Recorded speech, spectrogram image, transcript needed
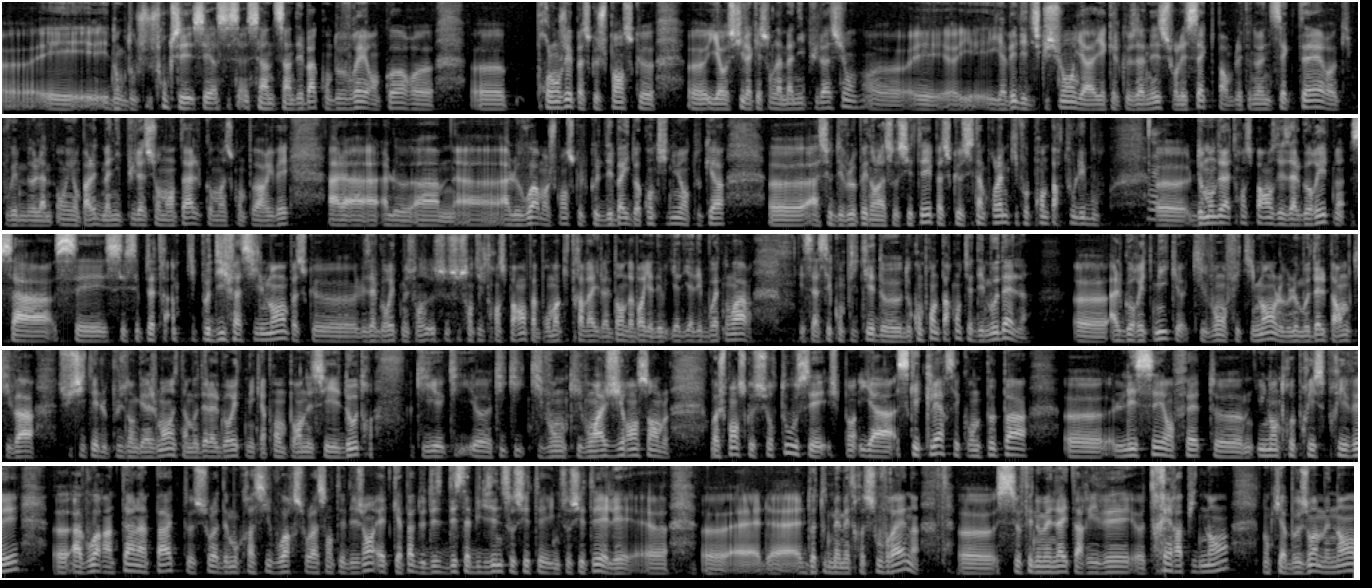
Euh, et, donc, je trouve que c'est un, débat qu'on devrait encore euh, euh, prolonger parce que je pense que euh, il y a aussi la question de la manipulation euh, et il y avait des discussions il y, a, il y, a, quelques années sur les sectes, par exemple les phénomènes sectaires euh, qui pouvaient me, on parlait de manipulation mentale, comment est-ce qu'on peut arriver à, à, le, à, le voir. Moi je pense que, que, le débat il doit continuer en tout cas à se développer dans la société parce que c'est un problème qu'il faut prendre par tous les bouts. demander la transparence des algorithmes, ça c'est peut-être un petit peu dit facilement parce que les algorithmes sont, se sont-ils transparents? Enfin pour moi qui travaille là-dedans, d'abord il, il, y a des boîtes noires et c'est assez compliqué de, comprendre. Par contre, il y a des modèles euh, algorithmiques qui vont effectivement, le, modèle par exemple qui va susciter le plus d'engagement, c'est un modèle algorithmique. Après, on peut en essayer d'autres qui, qui, euh, qui, qui, vont, qui vont agir ensemble. Moi, je pense que surtout, c'est, il y a, ce qui est clair, c'est qu'on ne peut pas euh, laisser en fait une entreprise privée avoir un tel impact sur la démocratie, voire sur la santé des gens, être capable de déstabiliser une société. Une société, elle, est, elle, doit tout de même être souveraine. ce phénomène-là est arrivé très rapidement, donc il y a besoin maintenant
